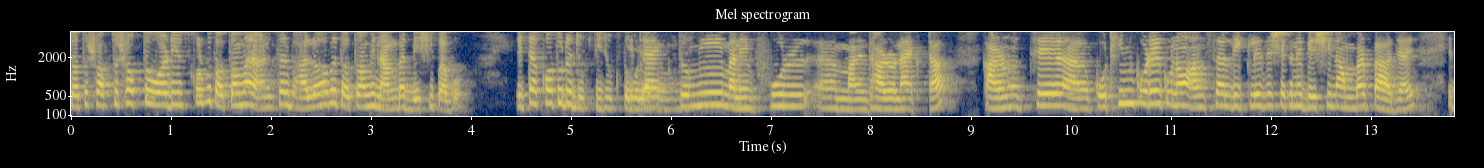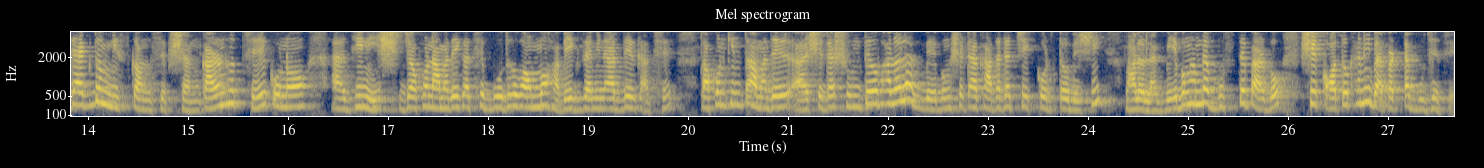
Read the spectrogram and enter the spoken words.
যত শক্ত শক্ত ওয়ার্ড ইউজ করব তত আমার আনসার ভালো হবে তত আমি নাম্বার বেশি পাবো। এটা কতটা যুক্তিযুক্ত বলে? একদমই মানে ভুল মানে ধারণা একটা। কারণ হচ্ছে কঠিন করে কোনো আনসার লিখলে যে সেখানে বেশি নাম্বার পাওয়া যায়, এটা একদম মিসকনসেপশন কারণ হচ্ছে, কোনো জিনিস যখন আমাদের কাছে বোধগম্য হবে এক্সামিনারদের কাছে, তখন কিন্তু আমাদের সেটা শুনতেও ভালো লাগবে এবং সেটা খাতাটা চেক করতেও বেশি ভালো লাগবে এবং আমরা বুঝতে পারব সে কতখানি ব্যাপারটা বুঝেছে।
